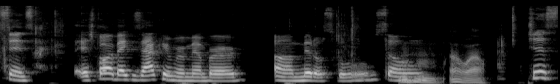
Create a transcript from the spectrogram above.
since as far back as I can remember, um, middle school. So mm-hmm. Oh wow. Just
